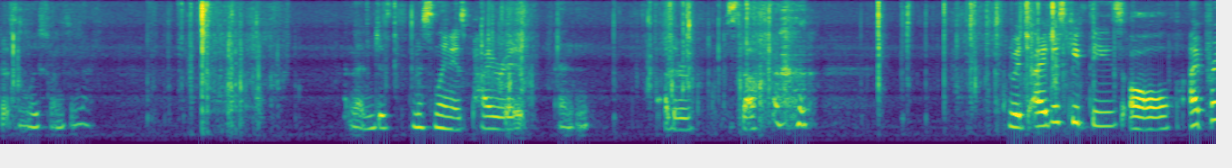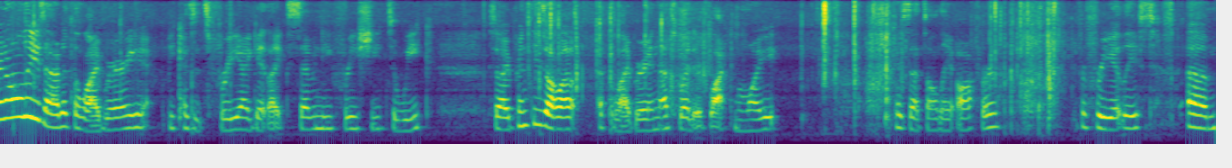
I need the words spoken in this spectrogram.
got some loose ones in there. And then just miscellaneous pirate and other stuff. Which I just keep these all. I print all these out at the library because it's free. I get like 70 free sheets a week. So I print these all out at the library, and that's why they're black and white. Because that's all they offer. For free, at least. Um,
